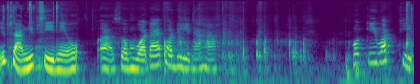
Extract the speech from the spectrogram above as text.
ยี่สิบสามยี่สิบสี่นิ้วอ่าสวมหัวได้พอดีนะคะ เมื่อกี้วัดผิด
